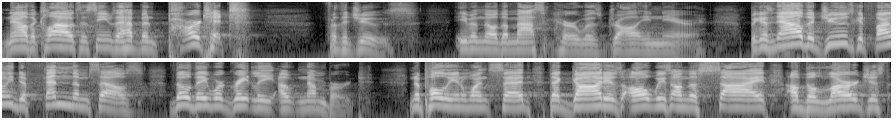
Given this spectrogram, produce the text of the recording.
Now the clouds, it seems, have been parted for the Jews, even though the massacre was drawing near. Because now the Jews could finally defend themselves, though they were greatly outnumbered. Napoleon once said that God is always on the side of the largest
